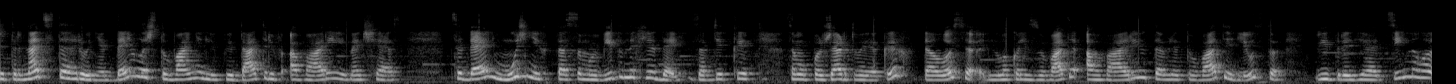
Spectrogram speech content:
14 грудня день влаштування ліквідаторів аварії на ЧАЕС. Це день мужніх та самовідданих людей, завдяки самопожертві яких вдалося локалізувати аварію та врятувати людство від радіаційного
